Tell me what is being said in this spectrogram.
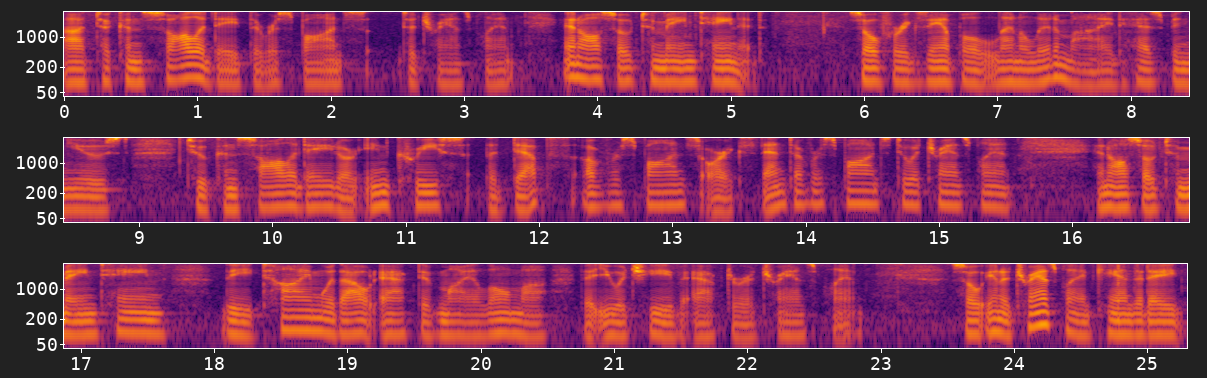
uh, to consolidate the response to transplant and also to maintain it. So, for example, lenalidomide has been used to consolidate or increase the depth of response or extent of response to a transplant, and also to maintain the time without active myeloma that you achieve after a transplant. So in a transplant candidate,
